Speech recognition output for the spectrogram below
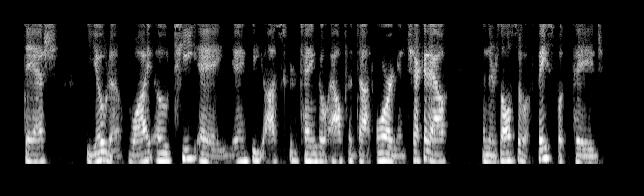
dash Yota, Y O T A, Yankee Oscar Tango Alpha dot org, and check it out. And there's also a Facebook page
